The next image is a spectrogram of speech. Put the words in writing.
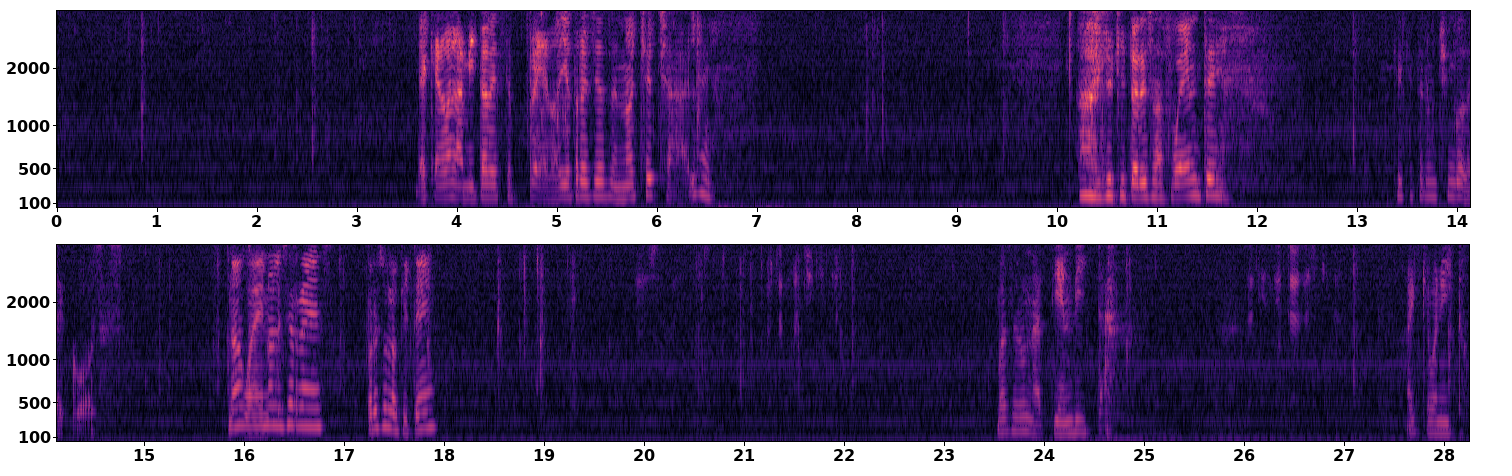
Ya quedó en la mitad de este pedo y otra vez ya es de noche, chale. Ay, hay que quitar esa fuente. Hay que quitar un chingo de cosas. No, güey, no le cierres. Por eso lo quité. Va a ser una tiendita. La tiendita de la esquina. Ay, qué bonito.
